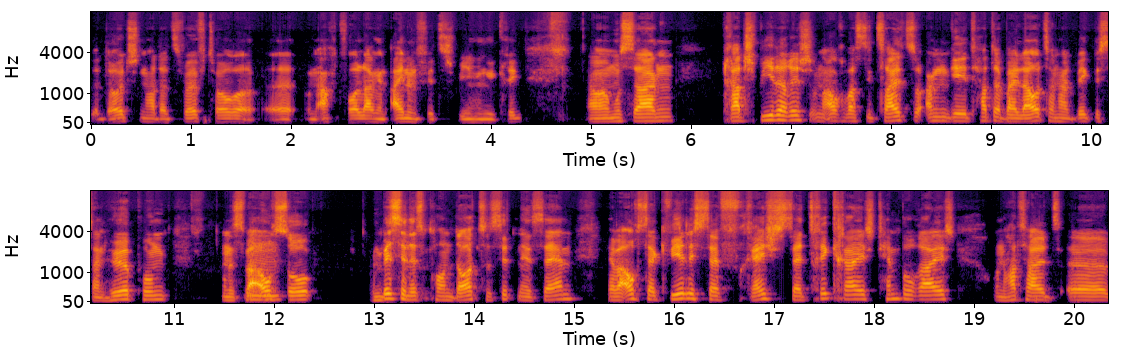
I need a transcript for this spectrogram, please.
der Deutschen, hat er 12 Tore äh, und 8 Vorlagen in 41 Spielen hingekriegt. Aber man muss sagen, gerade spielerisch und auch was die Zeit so angeht, hat er bei Lautern halt wirklich seinen Höhepunkt. Und es war mhm. auch so, ein bisschen das Pendant zu Sidney Sam. Der war auch sehr quirlig, sehr frech, sehr trickreich, temporeich und hat halt äh,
